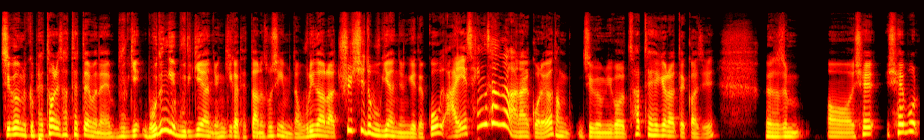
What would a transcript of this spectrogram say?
지금 그 배터리 사태 때문에 무기 모든 게 무기한 연기가 됐다는 소식입니다. 우리나라 출시도 무기한 연기가 됐고 아예 생산을 안 할 거래요. 당, 지금 이거 사태 해결할 때까지. 그래서 지금 어 쉐, 쉐보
